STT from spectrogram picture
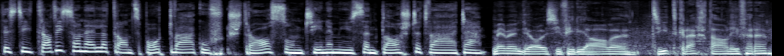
dass die traditionellen Transportwege auf Strasse und Schienen müssen entlastet werden Wir müssen ja unsere Filialen zeitgerecht anliefern.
